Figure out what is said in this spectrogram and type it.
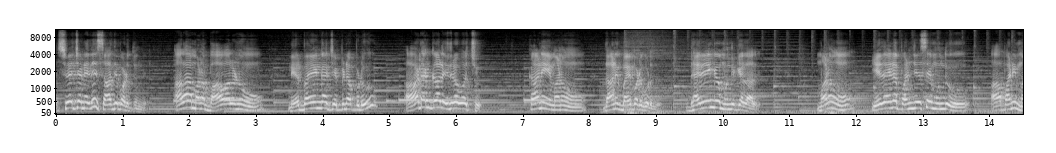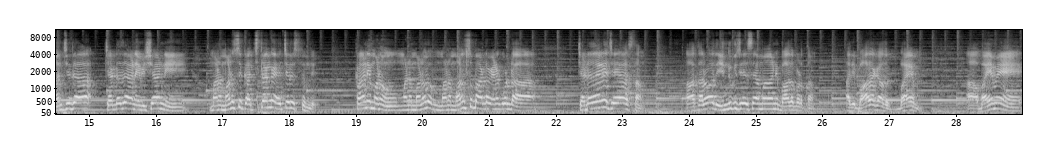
స్వేచ్ఛ అనేది సాధ్యపడుతుంది. అలా మన భావాలను నిర్భయంగా చెప్పినప్పుడు ఆటంకాలు ఎదురవ్వచ్చు. కానీ మనం దానికి భయపడకూడదు. ధైర్యంగా ముందుకెళ్ళాలి. మనం ఏదైనా పని చేసే ముందు ఆ పని మంచిదా చెడ్డదా అనే విషయాన్ని మన మనసు ఖచ్చితంగా హెచ్చరిస్తుంది. కానీ మనం మన మన మన మనసు మాట వినకుండా చెడ్డదైనా చేస్తాం ఆ తర్వాత ఎందుకు చేశామా అని బాధపడతాం. అది బాధ కాదు భయం. ఆ భయమే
